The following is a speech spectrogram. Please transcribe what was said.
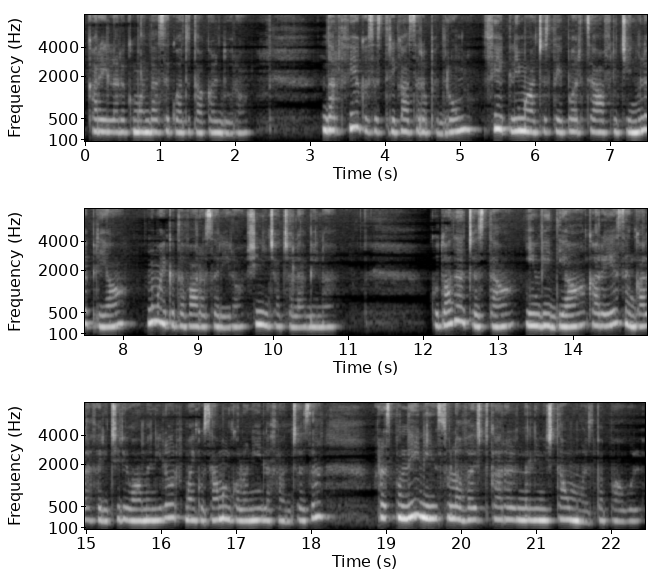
care îi le recomandase cu atâta căldură. Dar fie că se stricaseră pe drum, fie clima acestei părți a Africii nu le pria, numai câteva răsăriră și nici acelea bine. Cu toate acestea, invidia, care iese în calea fericirii oamenilor, mai cu seamă în coloniile franceze, răspândi în insulă vești care îl nelinișteau mult pe Paul.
